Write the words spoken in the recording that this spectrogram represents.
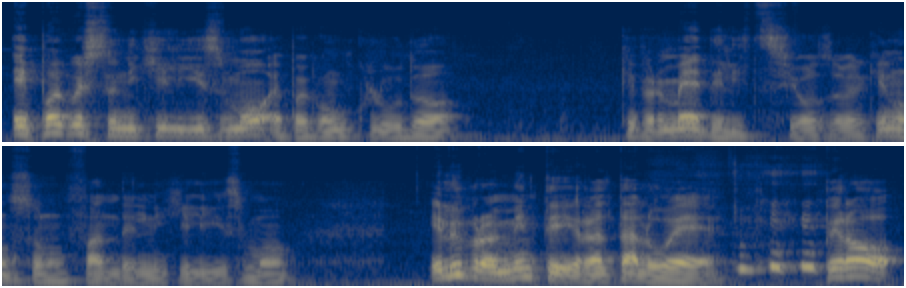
E poi questo nichilismo, e poi concludo, che per me è delizioso perché io non sono un fan del nichilismo e lui probabilmente in realtà lo è, però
